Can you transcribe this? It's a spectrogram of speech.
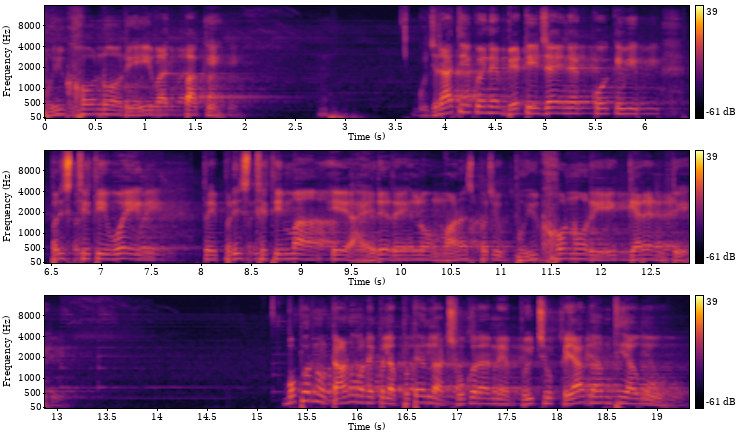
ભૂખો નો રે, એ વાત પાકી. ગુજરાતી કોઈને બેટી જાય ને કોઈક એવી પરિસ્થિતિ હોય તો એ પરિસ્થિતિમાં એ હારે રહેલો માણસ પછી ભૂખો નો રે, એ ગેરંટી બપોરનું ટાણું અને પેલા પટેલના છોકરાને પૂછ્યું, કયા ગામથી આવું?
